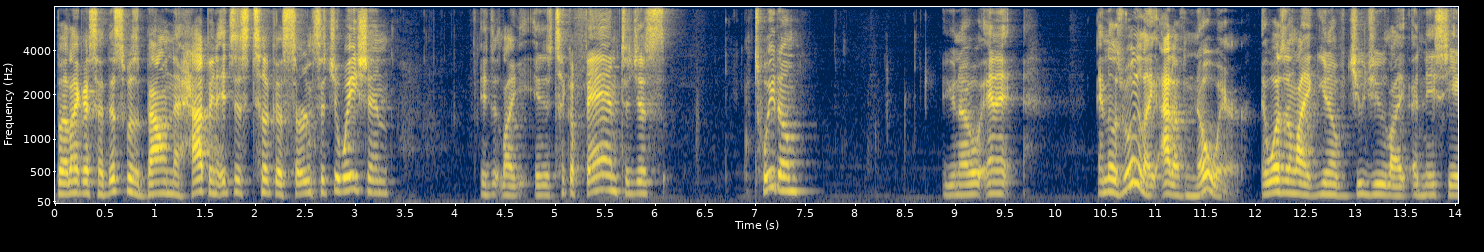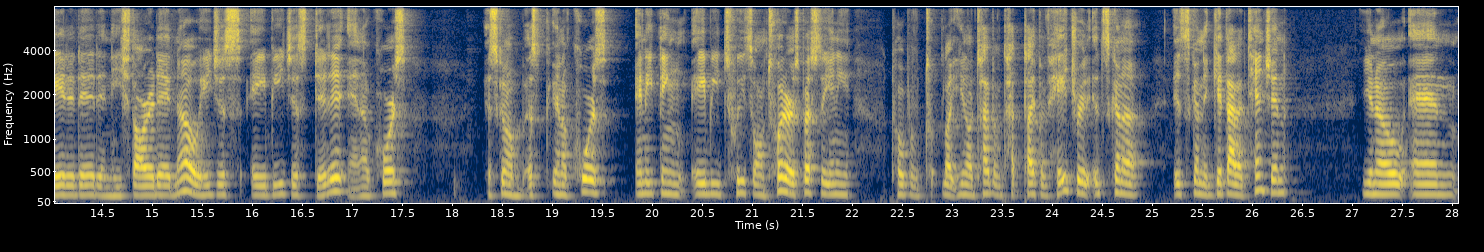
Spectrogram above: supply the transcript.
but like I said, this was bound to happen. It just took a certain situation. It like it just took a fan to just tweet him. You know, and it and it was really like out of nowhere. It wasn't like, you know, Juju like initiated it and he started it. No, he just AB just did it and of course it's to and of course anything AB tweets on Twitter, especially any type of like you know type of type of hatred, it's gonna it's gonna get that attention, you know. And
